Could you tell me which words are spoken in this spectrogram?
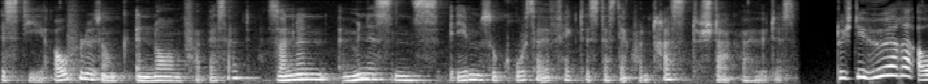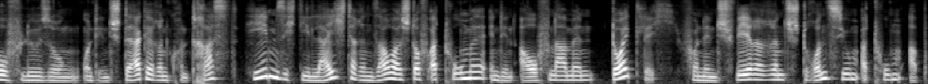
ist die Auflösung enorm verbessert, sondern mindestens ebenso großer Effekt ist, dass der Kontrast stark erhöht ist. Durch die höhere Auflösung und den stärkeren Kontrast heben sich die leichteren Sauerstoffatome in den Aufnahmen deutlich von den schwereren Strontiumatomen ab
